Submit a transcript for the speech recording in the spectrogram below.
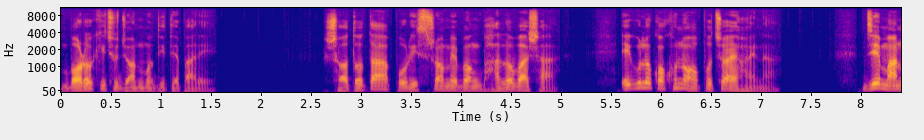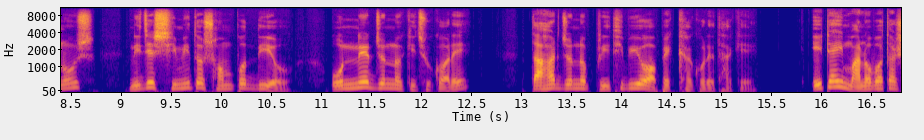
বড় কিছু জন্ম দিতে পারে। সততা, পরিশ্রম এবং ভালোবাসা, এগুলো কখনো অপচয় হয় না। যে মানুষ নিজের সীমিত সম্পদ দিয়েও অন্যের জন্য কিছু করে, তাহার জন্য পৃথিবীও অপেক্ষা করে থাকে। এটাই মানবতার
